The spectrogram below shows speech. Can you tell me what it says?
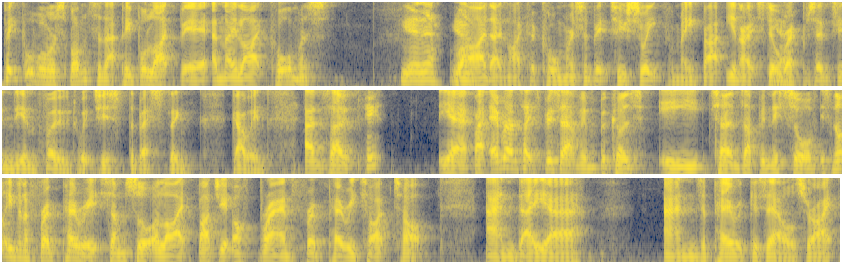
people will respond to that. People like beer and they like kormas. Yeah, yeah. yeah. Well, I don't like a korma; it's a bit too sweet for me. But you know, it still Yeah. represents Indian food, which is the best thing going. And so, It- yeah, but everyone takes piss out of him because he turns up in this sort of. It's not even a Fred Perry; it's some sort of like budget off-brand Fred Perry type top and a uh, and a pair of gazelles, right?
